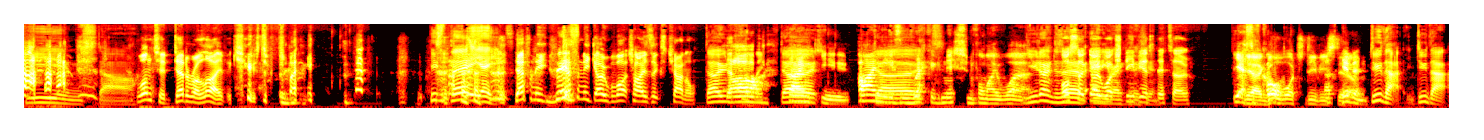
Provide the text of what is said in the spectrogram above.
Keemstar. Wanted, dead or alive, accused of playing. He's thirty-eight. definitely, This- definitely go watch Isaac's channel. Don't. Oh, don't. thank you. Finally, some don't. recognition for my work. You don't deserve Also, go any watch recognition. Devious Ditto. yes, yeah, of go course. watch DV That's still. given. Do that. Do that.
